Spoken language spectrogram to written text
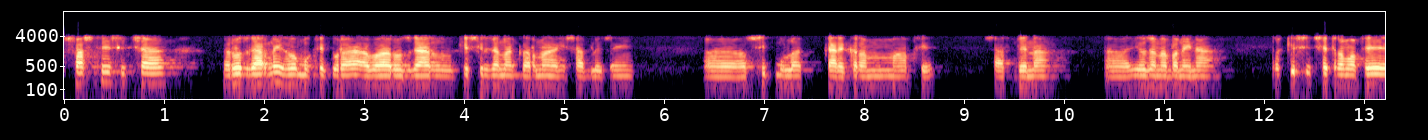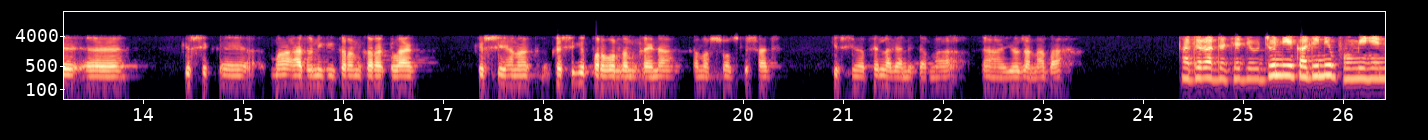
स्वास्थ्य शिक्षा रोजगार नै हो मुख्य कुरा अब रोजगार के सिर्जना गर्न हिसाबले चाहिँ सिपमूलक कार्यक्रममा फे साथ देन योजना बनाइना र कृषि क्षेत्रमा फे कृषिमा आधुनिकीकरण करक लाग कृषि हन कृषि के प्रवर्धन कैना कन सोच के साथ कृषिमा फे लगानी गर्न योजना बा। हजुर अध्यक्षज्यू जुन एक अलि नै भूमिहीन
